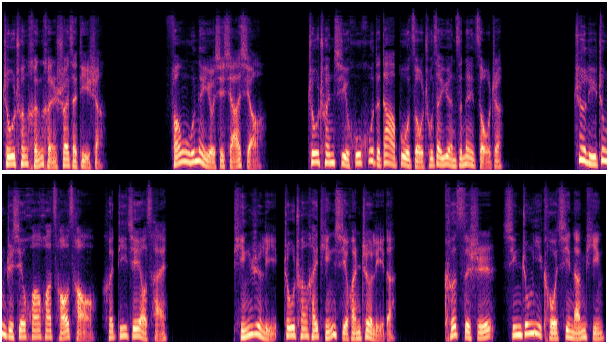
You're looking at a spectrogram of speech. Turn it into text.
周川狠狠摔在地上。房屋内有些狭小。周川气呼呼的大步走出，在院子内走着。这里种着些花花草草和低阶药材，平日里周川还挺喜欢这里的，可此时心中一口气难平。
